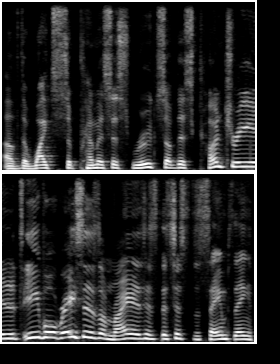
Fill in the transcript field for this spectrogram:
of the white supremacist roots of this country and its evil racism, right? It's just it's just the same thing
